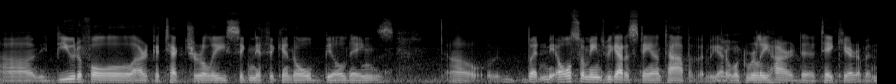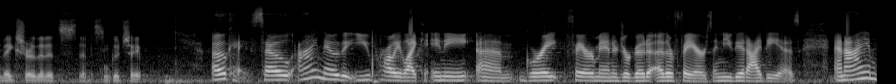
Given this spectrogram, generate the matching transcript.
Uh, beautiful architecturally significant old buildings, uh, but it also means we got to stay on top of it. We got to work really hard to take care of it and make sure that it's that it's in good shape. Okay, so I know that you probably, like any um, great fair manager, go to other fairs and you get ideas. And I am,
